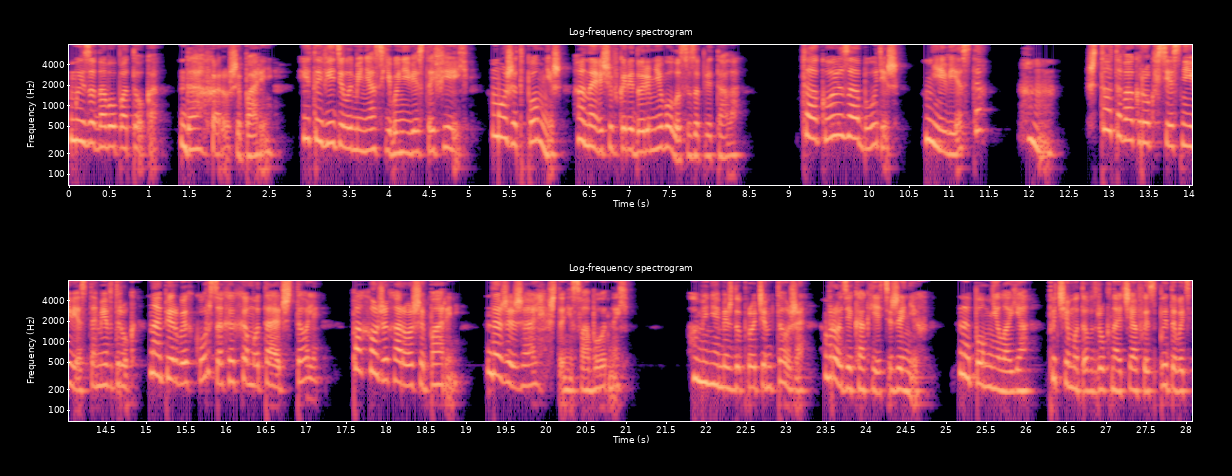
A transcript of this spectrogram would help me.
«Мы из одного потока. Да, хороший парень. И ты видела меня с его невестой-феей. Может, помнишь, она еще в коридоре мне волосы заплетала». «Такую забудешь. Невеста? Хм, что-то вокруг все с невестами вдруг. На первых курсах их хомутают, что ли? Похоже, хороший парень. Даже жаль, что не свободный». «У меня, между прочим, тоже вроде как есть жених», – напомнила я, почему-то вдруг начав испытывать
